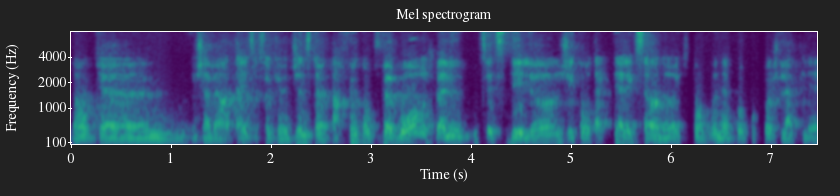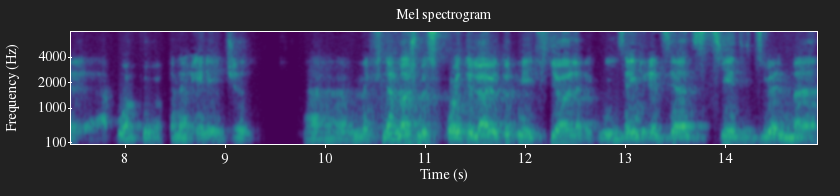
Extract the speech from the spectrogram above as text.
Donc, euh, j'avais en tête, c'est ça qu'un gin, c'était un parfum qu'on pouvait boire. Je vais aller au bout de cette idée-là. J'ai contacté Alexandra qui ne comprenait pas pourquoi je l'appelais. Elle ne boit pas, elle ne connaît rien des gin. Euh, mais finalement, je me suis pointé là avec toutes mes fioles, avec mes ingrédients distillés individuellement,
